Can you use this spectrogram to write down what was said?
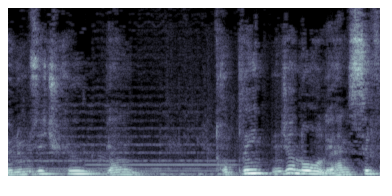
önümüze çıkıyor. Yani toplayınca ne oluyor? Hani sırf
